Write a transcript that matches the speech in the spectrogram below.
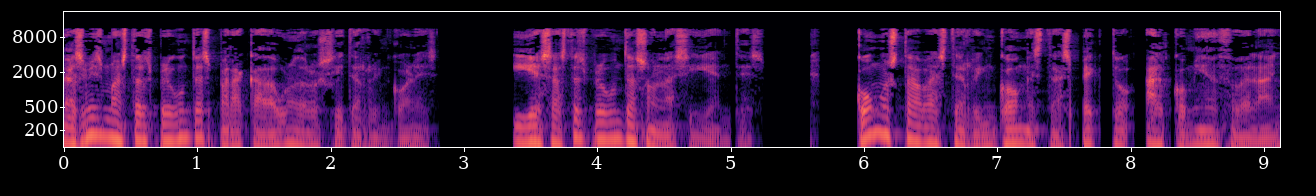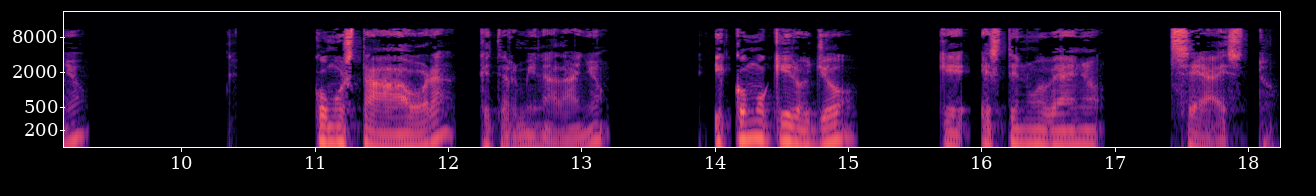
Las mismas tres preguntas para cada uno de los siete rincones. Y esas tres preguntas son las siguientes. ¿Cómo estaba este rincón, este aspecto, al comienzo del año? ¿Cómo está ahora, que termina el año? ¿Y cómo quiero yo que este nueve año sea esto.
